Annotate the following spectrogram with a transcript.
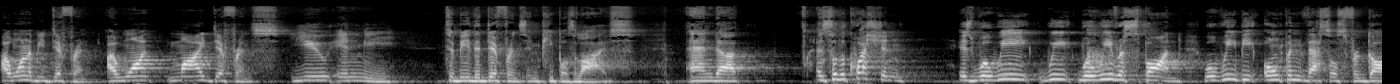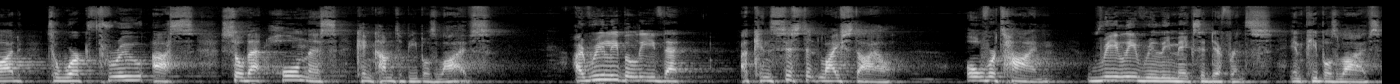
I want to be different. I want my difference, you in me, to be the difference in people's lives. And, uh, and so the question is, will we, we, will we respond? Will we be open vessels for God to work through us so that wholeness can come to people's lives? I really believe that a consistent lifestyle over time really, really makes a difference in people's lives.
